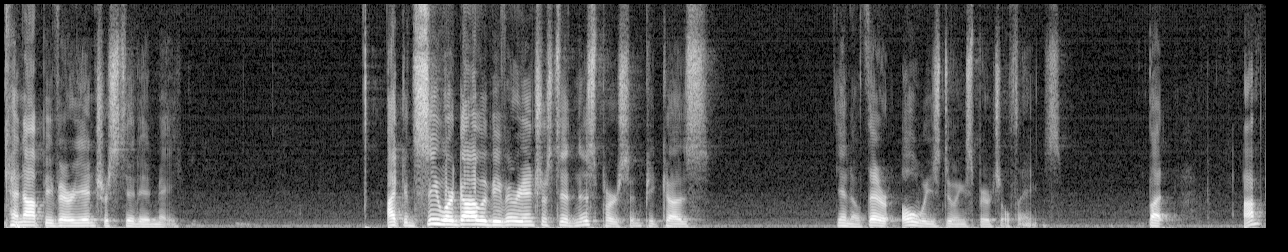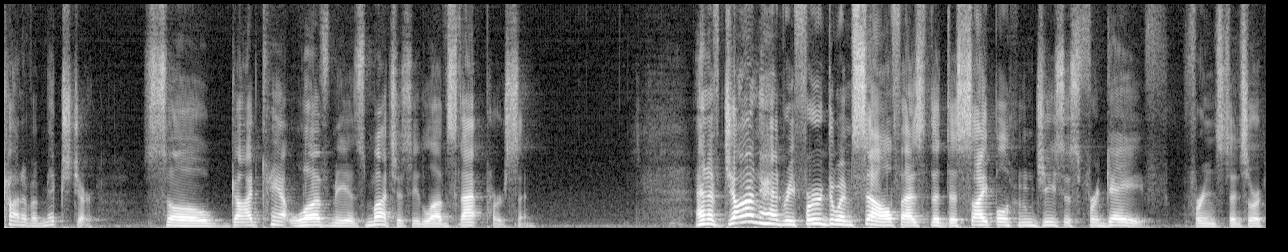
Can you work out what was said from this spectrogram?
cannot be very interested in me. I can see where God would be very interested in this person because, you know, they're always doing spiritual things. But I'm kind of a mixture. So God can't love me as much as he loves that person. And if John had referred to himself as the disciple whom Jesus forgave, for instance, or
